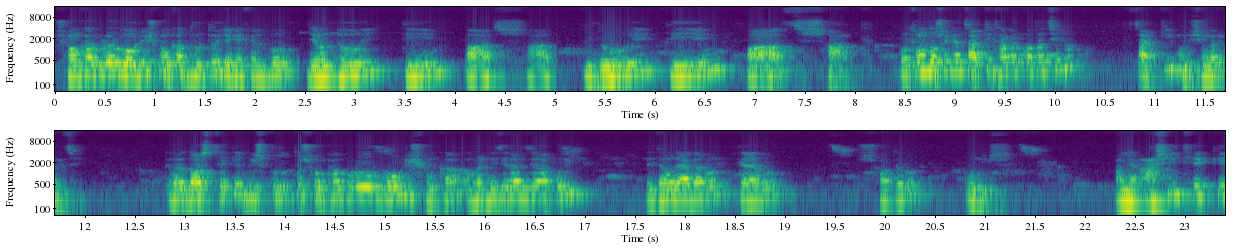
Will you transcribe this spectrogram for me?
সংখ্যাগুলোর মৌলিক সংখ্যা দ্রুতই লিখে ফেলব। যেমন দুই, তিন, পাঁচ, সাত, দুই, তিন, পাঁচ, সাত। প্রথম দশকে চারটি থাকার কথা ছিল, চারটি মৌলিক সংখ্যা রয়েছে। এবারে দশ থেকে বিশ পর্যন্ত সংখ্যাগুলোর মৌলিক সংখ্যা আমরা নিজেরা নিজেরা করি। যেমন এগারো, তেরো, সতেরো, উনিশ। আমি আশি থেকে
